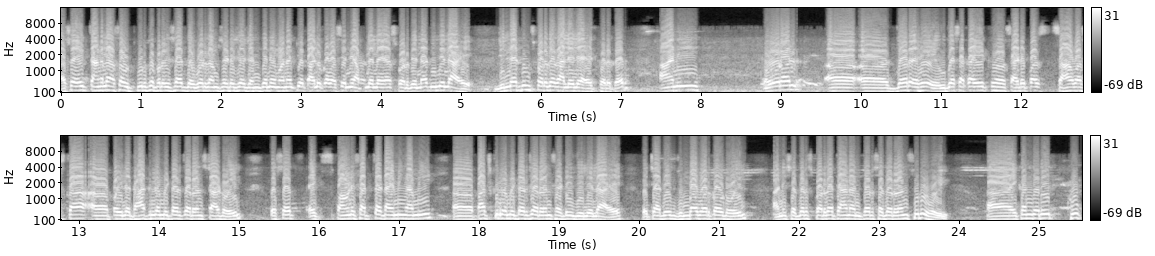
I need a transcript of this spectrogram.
असा एक चांगला असा उत्स्फूर्त प्रतिसाद दगड जामसाठीच्या जनतेने म्हणा किंवा तालुकावासियांनी आपल्याला या स्पर्धेला दिलेला आहे. जिल्ह्यातून स्पर्धक आलेले आहेत खरं तर. आणि ओव्हरऑल जर हे उद्या सकाळी एक साडेपाच सहा वाजता पहिले दहा किलोमीटरचं रन स्टार्ट होईल. तसंच एक पावणे सातचा टायमिंग आम्ही पाच किलोमीटरच्या रनसाठी दिलेला आहे. त्याच्यात एक झुंबा वर्कआउट होईल आणि सदर स्पर्धा त्यानंतर सदर रन सुरू होईल. एकंदरीत खूप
